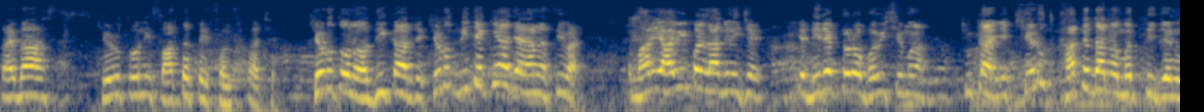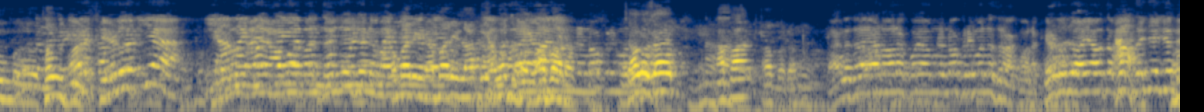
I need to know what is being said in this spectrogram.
સાહેબ આ ખેડૂતોની સ્વાતંત્ર્ય સંસ્થા છે. ખેડૂતોનો અધિકાર છે. ખેડૂત બીજે ક્યાં જાય આના સિવાય? મારી આવી પણ લાગણી છે કે ડિરેક્ટરો ભવિષ્યમાં ચૂંટાય. એ ખેડૂત ખાતેદારના મતથી જેનું થવું જોઈએ. ચાલો સાહેબ આભાર. આભાર કોઈ અમને નોકરીમાં નથી રાખવાના. ખેડૂતો અહીંયા આવતા બંધ થઈ જાય છે.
